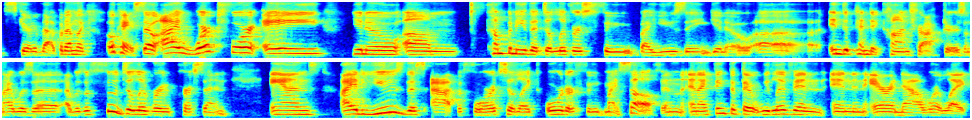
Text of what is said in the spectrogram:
scared of that. But I'm like, okay, so I worked for a you know, um, company that delivers food by using, you know, uh, independent contractors. And I was a I was a food delivery person, and I had used this app before to like order food myself. And and I think that there we live in in an era now where like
